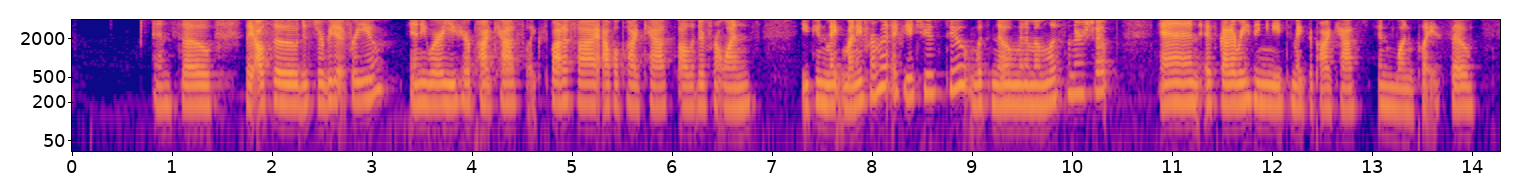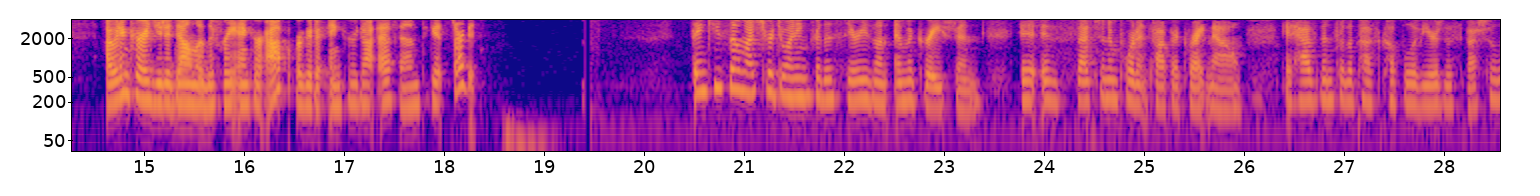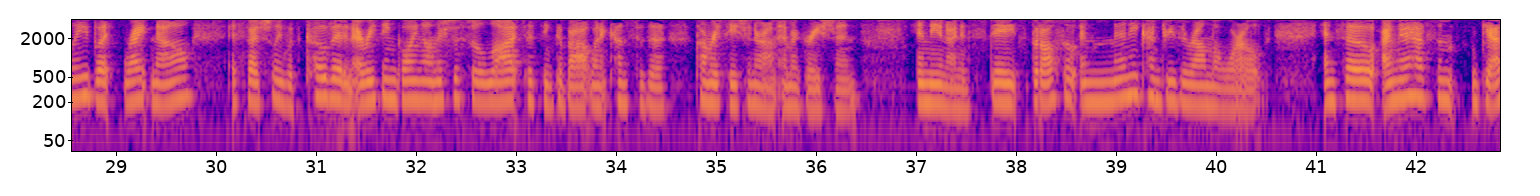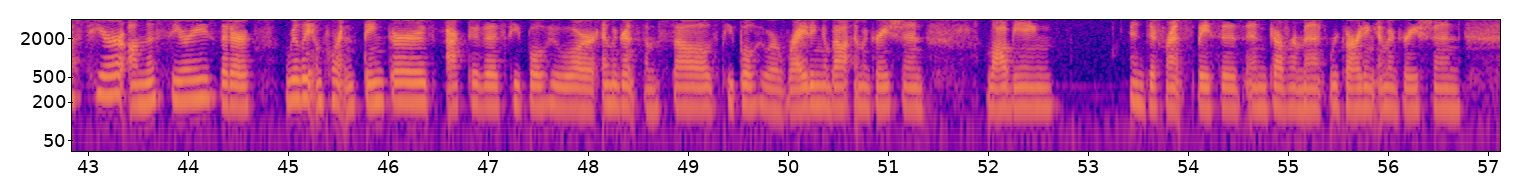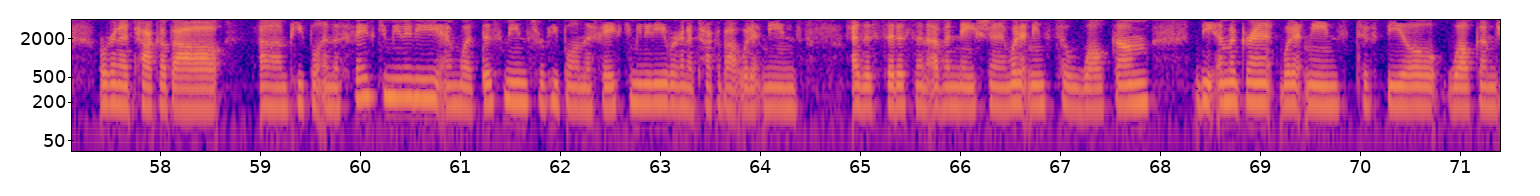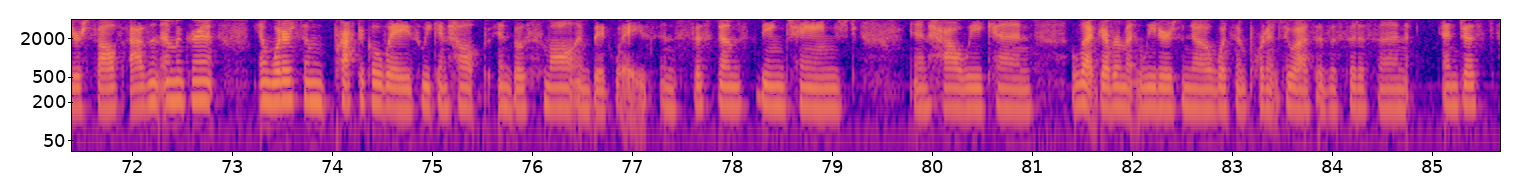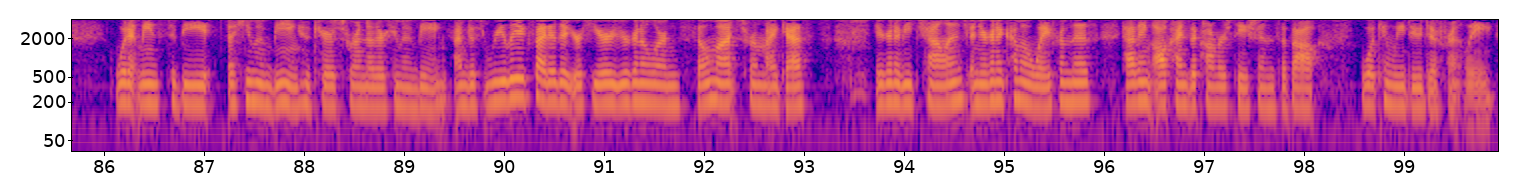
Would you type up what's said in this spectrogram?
And so they also distribute it for you anywhere you hear podcasts like Spotify, Apple Podcasts, all the different ones. You can make money from it if you choose to with no minimum listenership. And it's got everything you need to make the podcast in one place. So I would encourage you to download the free Anchor app or go to anchor.fm to get started. Thank you so much for joining for this series on immigration. It is such an important topic right now. It has been for the past couple of years, especially, but right now, especially with COVID and everything going on, there's just a lot to think about when it comes to the conversation around immigration in the United States, but also in many countries around the world. And so I'm going to have some guests here on this series that are really important thinkers, activists, people who are immigrants themselves, people who are writing about immigration, lobbying in different spaces in government regarding immigration. We're going to talk about um, people in the faith community and what this means for people in the faith community. We're going to talk about what it means as a citizen of a nation, what it means to welcome the immigrant, what it means to feel welcomed yourself as an immigrant, and what are some practical ways we can help in both small and big ways, in systems being changed, and how we can let government leaders know what's important to us as a citizen, and just what it means to be a human being who cares for another human being. I'm just really excited that you're here. You're going to learn so much from my guests. You're going to be challenged and you're going to come away from this having all kinds of conversations about what can we do differently.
